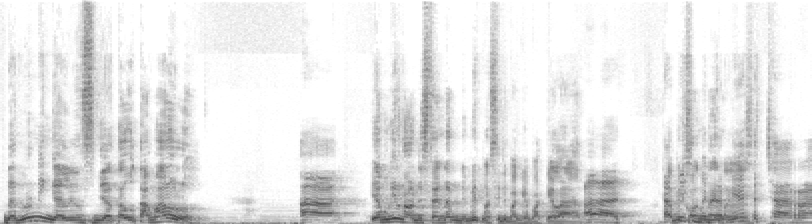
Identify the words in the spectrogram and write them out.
dan lu ninggalin senjata utama lo loh Ah, ya mungkin kalau di stand up di beat masih dipakai-pakai lah ah, tapi, Tapi konten, sebenarnya secara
